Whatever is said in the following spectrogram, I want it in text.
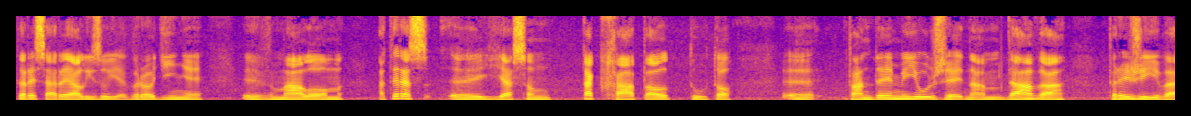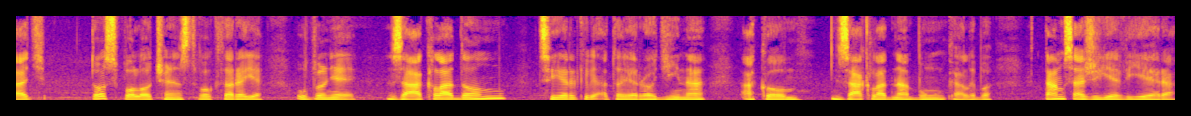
ktoré sa realizuje v rodine, v malom. A teraz e, ja som tak chápal túto e, pandémiu, že nám dáva prežívať to spoločenstvo, ktoré je úplne základom církvy a to je rodina ako základná bunka, lebo tam sa žije viera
